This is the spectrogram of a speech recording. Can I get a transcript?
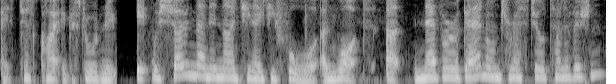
It's just quite extraordinary. It was shown then in 1984, and what? Uh, never again on terrestrial television?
